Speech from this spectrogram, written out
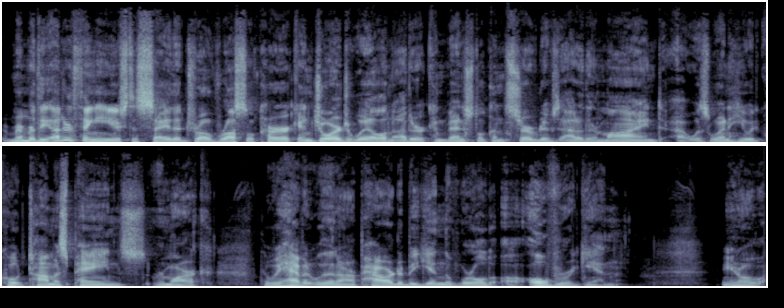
Remember, the other thing he used to say that drove Russell Kirk and George Will and other conventional conservatives out of their mind uh, was when he would quote Thomas Paine's remark that we have it within our power to begin the world uh, over again. You know,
